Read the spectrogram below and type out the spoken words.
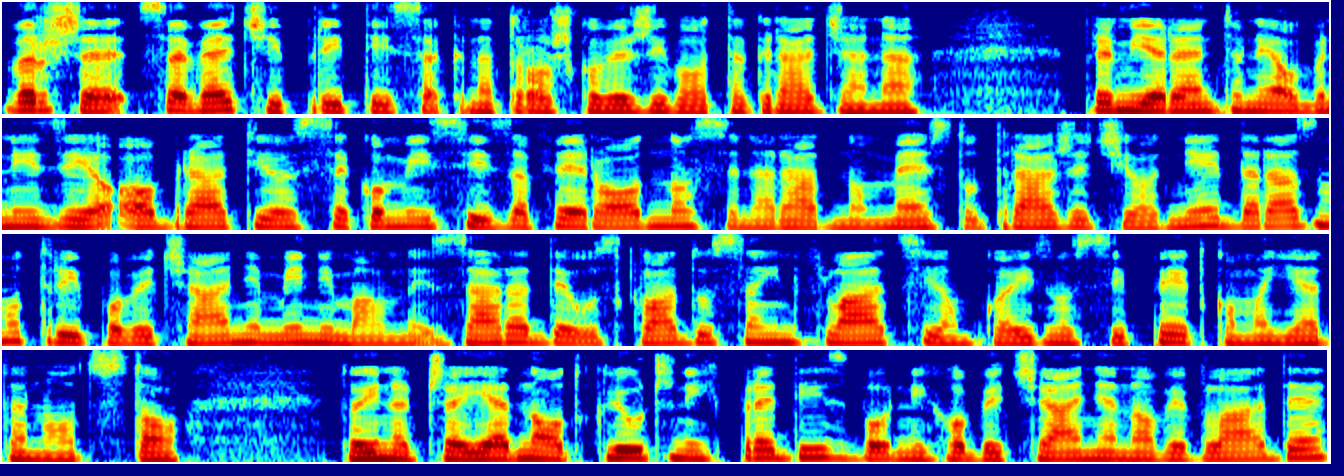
vrše sve veći pritisak na troškove života građana. Premijer Anthony Albanese obratio se Komisiji za fair odnose na radnom mestu tražeći od nje da razmotri povećanje minimalne zarade u skladu sa inflacijom koja iznosi 5,1 od 100. To je inače jedno od ključnih predizbornih obećanja nove vlade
